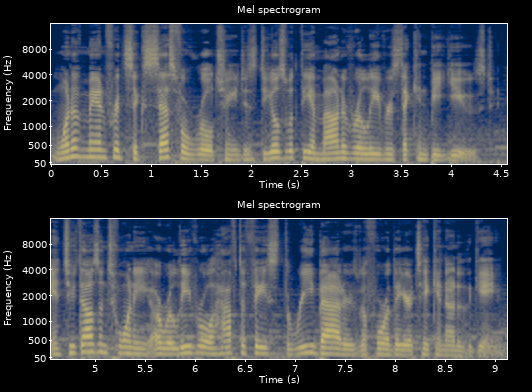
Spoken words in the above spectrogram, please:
One of Manfred's successful rule changes deals with the amount of relievers that can be used. In 2020, a reliever will have to face three batters before they are taken out of the game.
